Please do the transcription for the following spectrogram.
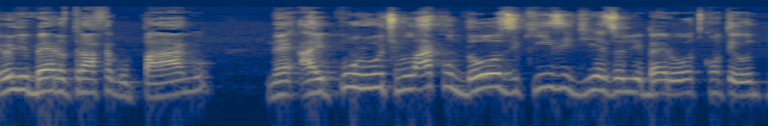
eu libero o tráfego pago. Né? Aí por último, lá com 12, 15 dias eu libero outro conteúdo.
